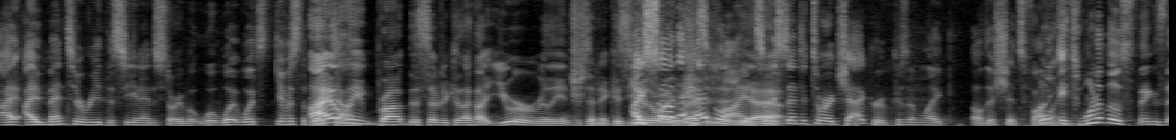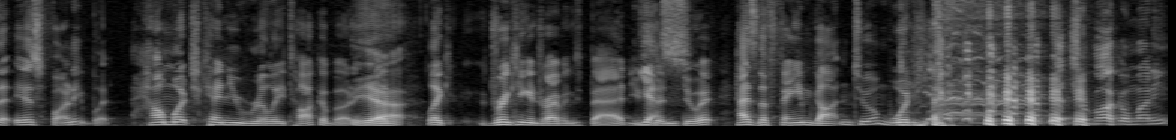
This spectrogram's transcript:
I, I meant to read the CNN story, but what, what, what's give us the breakdown? I only brought up this subject because I thought you were really interested in it because you're I the saw one the who messaged headline, it. Yeah. so I sent it to our chat group because I'm like, oh, this shit's funny. Well, it's one of those things that is funny, but how much can you really talk about it? Yeah. Like, like drinking and driving's bad. You Yes. shouldn't do it. Has the fame gotten to him? Would he? Trivago money.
